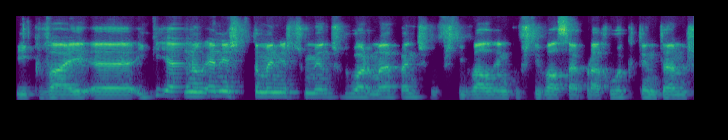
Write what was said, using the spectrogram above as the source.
e que vai, uh, e que é, no, é neste, também nestes momentos do warm-up, antes do festival, em que o festival sai para a rua, que tentamos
